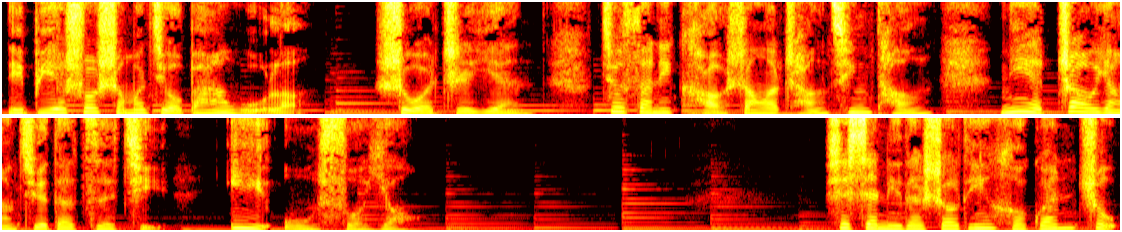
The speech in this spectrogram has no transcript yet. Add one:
你别说什么九八五了。恕我直言，就算你考上了常青藤，你也照样觉得自己一无所有。谢谢你的收听和关注。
